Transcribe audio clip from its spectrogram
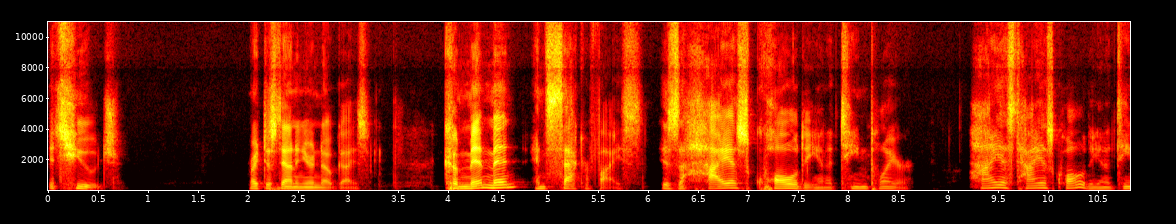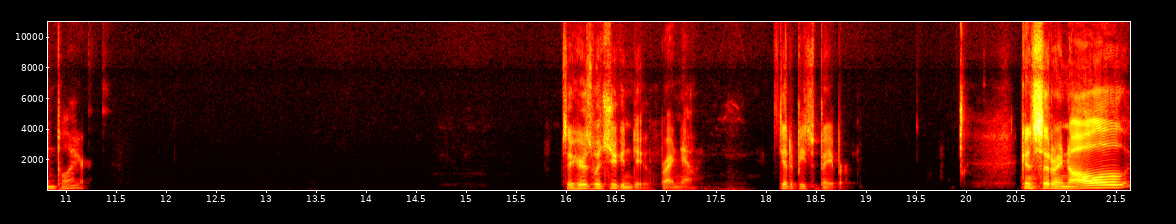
It's huge. Write this down in your note, guys. Commitment and sacrifice is the highest quality in a team player. Highest, highest quality in a team player. So here's what you can do right now get a piece of paper. Considering all,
